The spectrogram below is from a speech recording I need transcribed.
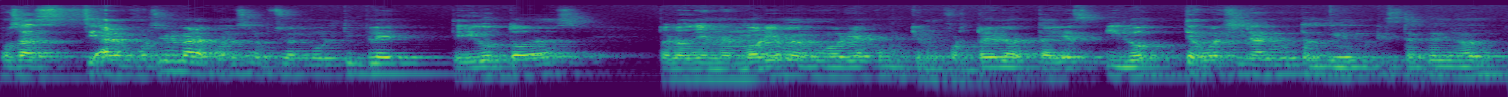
o sea, si, a lo mejor si me la pones en opción múltiple, te digo todas, pero de memoria a memoria como que a lo mejor todavía la batallas, y luego te voy a decir algo también que está cañón,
